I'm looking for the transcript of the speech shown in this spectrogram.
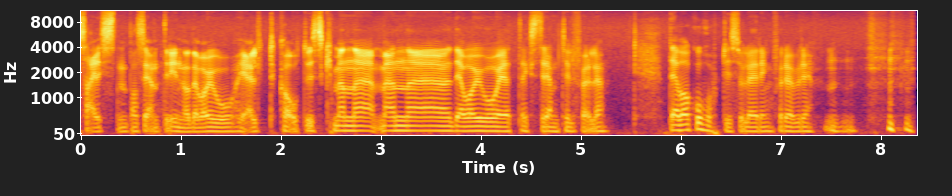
16 pasienter inne, og det var jo helt kaotisk. Men, eh, men eh, det var jo et ekstremt tilfelle. Det var kohortisolering for øvrig. Mhm.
